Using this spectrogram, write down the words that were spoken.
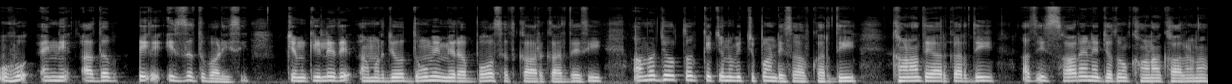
ਉਹ ਇੰਨੇ ਅਦਬ ਤੇ ਇੱਜ਼ਤ ਵਾਲੀ ਸੀ। ਚਮਕੀਲੇ ਤੇ ਅਮਰਜੋਤ ਦੋਵੇਂ ਮੇਰਾ ਬਹੁਤ ਸਤਿਕਾਰ ਕਰਦੇ ਸੀ। ਅਮਰਜੋਤ ਤਾਂ ਕਿਚਨ ਵਿੱਚ ਭਾਂਡੇ ਸਾਫ਼ ਕਰਦੀ, ਖਾਣਾ ਤਿਆਰ ਕਰਦੀ, ਅਸੀਂ ਸਾਰਿਆਂ ਨੇ ਜਦੋਂ ਖਾਣਾ ਖਾ ਲੈਣਾ,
